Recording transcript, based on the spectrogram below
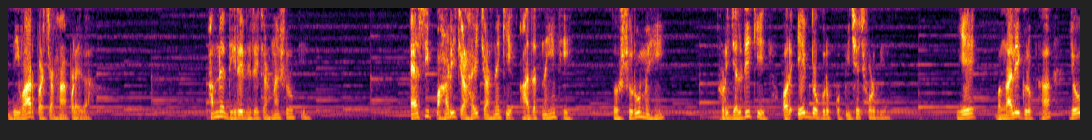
दीवार पर चढ़ना पड़ेगा। हमने धीरे धीरे चढ़ना शुरू किया ऐसी पहाड़ी चढ़ाई चढ़ने की आदत नहीं थी तो शुरू में ही थोड़ी जल्दी की और एक दो ग्रुप को पीछे छोड़ दिया। ये बंगाली ग्रुप था जो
